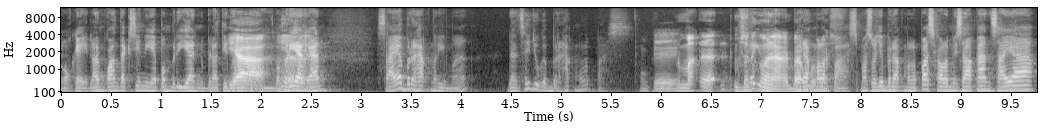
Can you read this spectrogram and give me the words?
Oke, dalam konteks ini ya pemberian berarti Ya, dong, pemberian ya. kan. Saya berhak nerima dan saya juga berhak melepas. ya. Oke. Ma- eh, maksudnya gimana? berhak Bang? melepas. Maksudnya berhak melepas kalau misalkan saya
